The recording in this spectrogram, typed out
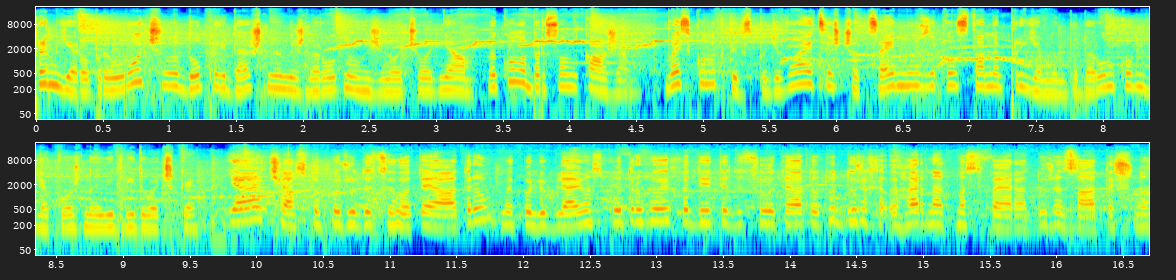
Прем'єру приурочили до прийдешнього міжнародного жіночого дня. Микола Берсон каже: весь колектив сподівається, що цей мюзикл стане приємним подарунком для кожної відвідувачки. Я часто ходжу до цього театру. Ми полюбляємо з подругою ходити до цього театру. Тут дуже гарна атмосфера, дуже затишно.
